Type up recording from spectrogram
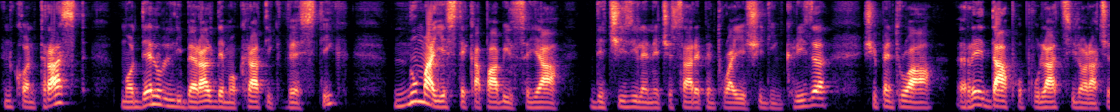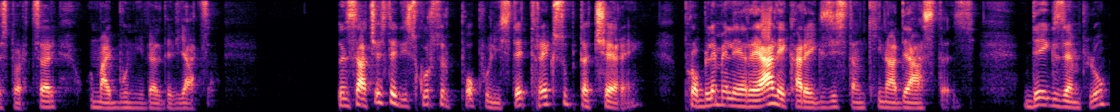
În contrast, modelul liberal-democratic vestic nu mai este capabil să ia deciziile necesare pentru a ieși din criză și pentru a reda populațiilor acestor țări un mai bun nivel de viață. Însă aceste discursuri populiste trec sub tăcere problemele reale care există în China de astăzi. De exemplu,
